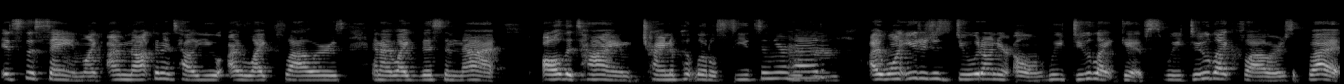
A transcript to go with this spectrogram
It's the same. Like, I'm not going to tell you I like flowers and I like this and that all the time, trying to put little seeds in your head. Mhm. I want you to just do it on your own. We do like gifts, we do like flowers, but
